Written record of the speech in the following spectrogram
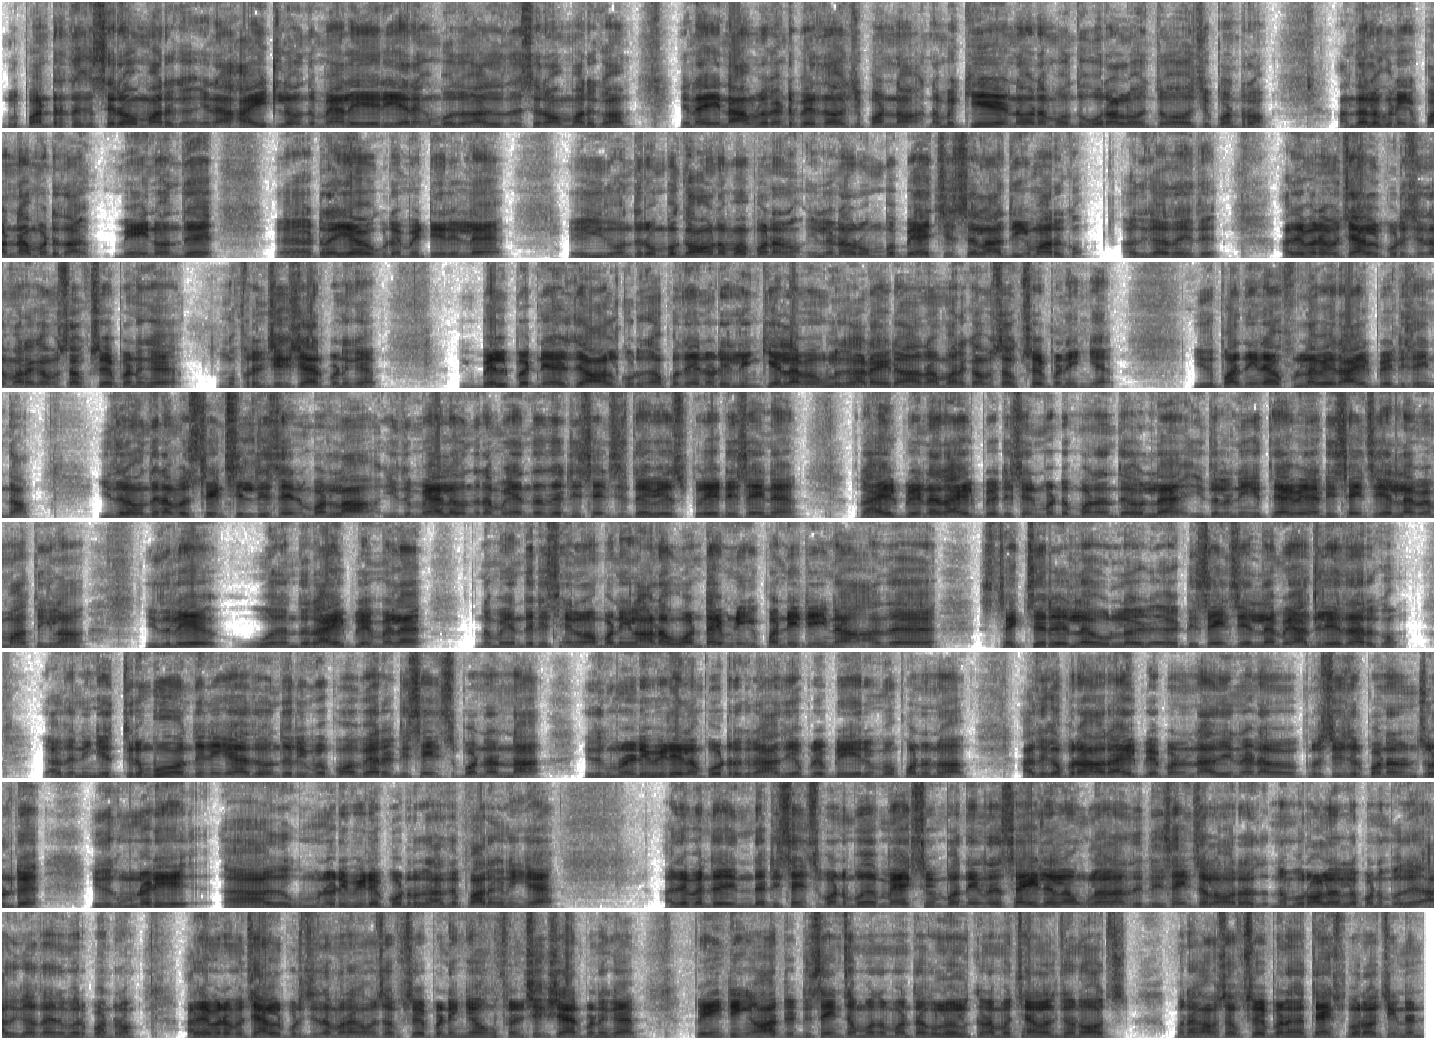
உங்களுக்கு பண்ணுறதுக்கு சிரமமாக இருக்கும். ஏன்னா ஹைட்டில் வந்து மேலே ஏறி இறங்கும் போதும் அது வந்து சிரமமாக இருக்கும். ஏன்னா நாமளும் ரெண்டு பேர் தான் வச்சு பண்ணோம். நம்ம கீழே என்னவோ நம்ம வந்து ஒரு ஆள் வச்சும் வச்சு பண்ணுறோம் அந்த அளவுக்கு நீங்கள் பண்ணால் மட்டும்தான். மெயின் வந்து ட்ரை ஆகக்கூடிய மெட்டீரியலு இது வந்து ரொம்ப கவனமாக பண்ணணும். இல்லைன்னா ரொம்ப பேட்சஸ் எல்லாம் அதிகமாக இருக்கும். அதுக்காக தான் இது. அதேமாதிரி நம்ம சேனல் பிடிச்சிருந்தா மறக்காமல் சப்ஸ்கிரைப் பண்ணுங்கள் உங்கள் ஃப்ரெண்ட்ஸுக்கு ஷேர் பண்ணுங்கள் பெல் பட்டன் எழுதி ஆள் கொடுங்க. அப்போ தான் என்னுடைய லிங்க் எல்லாமே உங்களுக்கு ஆட் ஆகிடும் அதனால் மறக்காமல் சப்ஸ்கிரைப் பண்ணிக்கங்க. இது பார்த்தீங்கன்னா ஃபுல்லாகவே ராயல் பிளே டிசைன் தான். இதில் வந்து நம்ம ஸ்டென்சில் டிசைன் பண்ணலாம். இது மேலே வந்து நம்ம எந்தெந்த டிசைன்ஸ் தேவையோ ஸ்ப்ரே டிசைனு ராயல் பிளேனா ராயல் பிளே டிசைன் மட்டும் பண்ண தேவையில்ல. இதில் நீங்கள் தேவையான டிசைன்ஸ் எல்லாமே மாற்றிக்கலாம் இதுலேயே அந்த ராயல் பிளே மேலே நம்ம எந்த டிசைன்லாம் பண்ணிக்கலாம். ஆனால் ஒன் டைம் நீங்கள் பண்ணிட்டீங்கன்னா அந்த ஸ்ட்ரக்சரில் உள்ள டிசைன்ஸ் எல்லாமே அதிலே தான் இருக்கும். அதை நீங்கள் திரும்பவும் வந்து நீங்கள் அதை வந்து ரிமூவ் வேறு டிசைன்ஸ் பண்ணணும்னா இதுக்கு முன்னாடி வீடியோலாம் போட்டிருக்கிறேன். அது எப்படி எப்படி ரிமூவ் பண்ணணும்? அதுக்கப்புறம் ராயல் ப்ளே பண்ணணும்னா அது என்னென்ன ப்ரொசீஜர் பண்ணணும்னு சொல்லிட்டு இதுக்கு முன்னாடி அதுக்கு முன்னாடி வீடியோ போட்டிருக்கேன். அதை பாருங்கள் நீங்கள் அதே மாதிரி இந்த- டிசைன்ஸ் பண்ணும்போது மேக்ஸிமம் பார்த்தீங்கன்னா இந்த சைடெல்லாம் உங்களால் அந்த டிசைன்ஸ் எல்லாம் வராது. நம்ம ரோலரில் பண்ணும்போது. அதுக்காக தான் இந்த மாதிரி பண்ணுறோம் அதே மாதிரி நம்ம சேனல் பிடிச்சிருந்தால் மறக்காமல் சப்ஸ்கிரைப் பண்ணிங்க உங்கள் ஃப்ரெண்ட்ஸுக்கு ஷேர் பண்ணுங்கள் பெயிண்டிங் ஆர்ட் டிசைன் சம்மந்தமான தகவல்களுக்கு நம்ம சேனல் ஜனோ ஆர்ட்ஸ் மறக்காமல் சப்ஸ்கிரைப் பண்ணுங்கள் தேங்க்ஸ் ஃபார் வாட்சிங் நன்றி.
